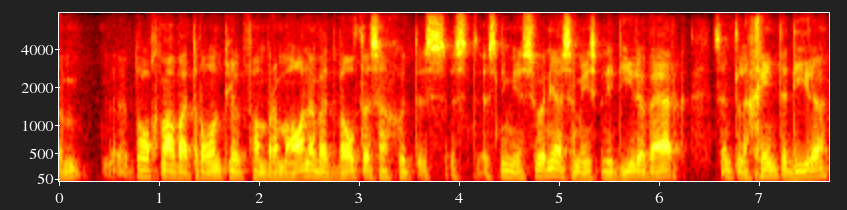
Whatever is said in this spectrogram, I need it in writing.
um, dogma wat rondloop van Brahmane wat wild is en goed is is is nie meer so nie. As 'n mens met die diere werk, is intelligente diere,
